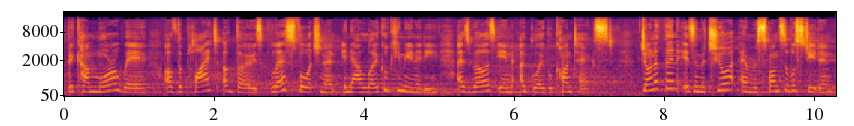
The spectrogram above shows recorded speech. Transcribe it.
become more aware of the plight of those less fortunate in our local community as well as in a global context. Jonathan is a mature and responsible student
